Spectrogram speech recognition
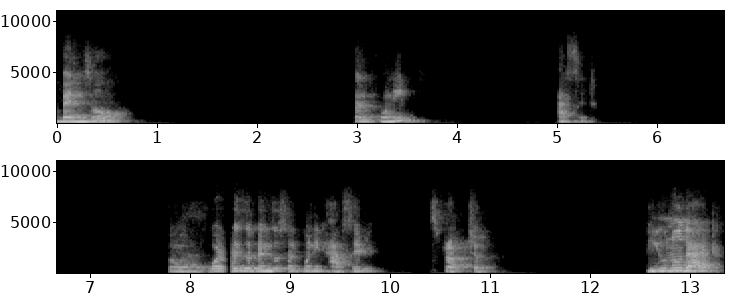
Benzo sulfonic acid. So what is the benzosulfonic acid structure? You know that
